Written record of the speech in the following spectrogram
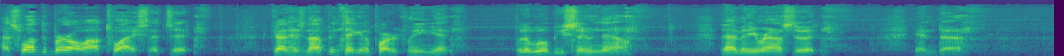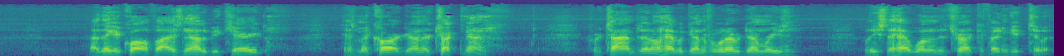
I swabbed the barrel out twice. That's it. The gun has not been taken apart or cleaned yet, but it will be soon now. That many rounds to it. And uh, I think it qualifies now to be carried as my car gun or truck gun. For times I don't have a gun for whatever dumb reason, at least I have one in the trunk if I can get to it.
